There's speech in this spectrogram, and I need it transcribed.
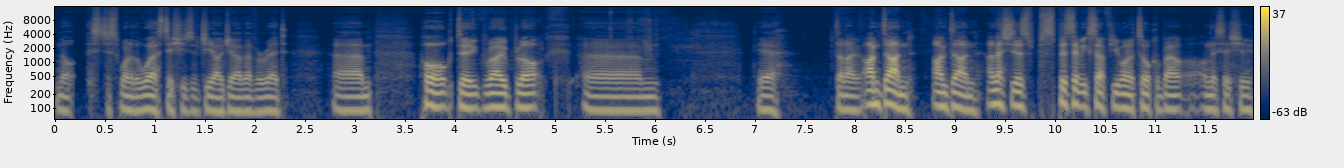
not. It's just one of the worst issues of GI Joe I've ever read. Um, Hawk, Duke, Roadblock. Um, yeah, don't know. I'm done. I'm done. Unless there's specific stuff you want to talk about on this issue.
